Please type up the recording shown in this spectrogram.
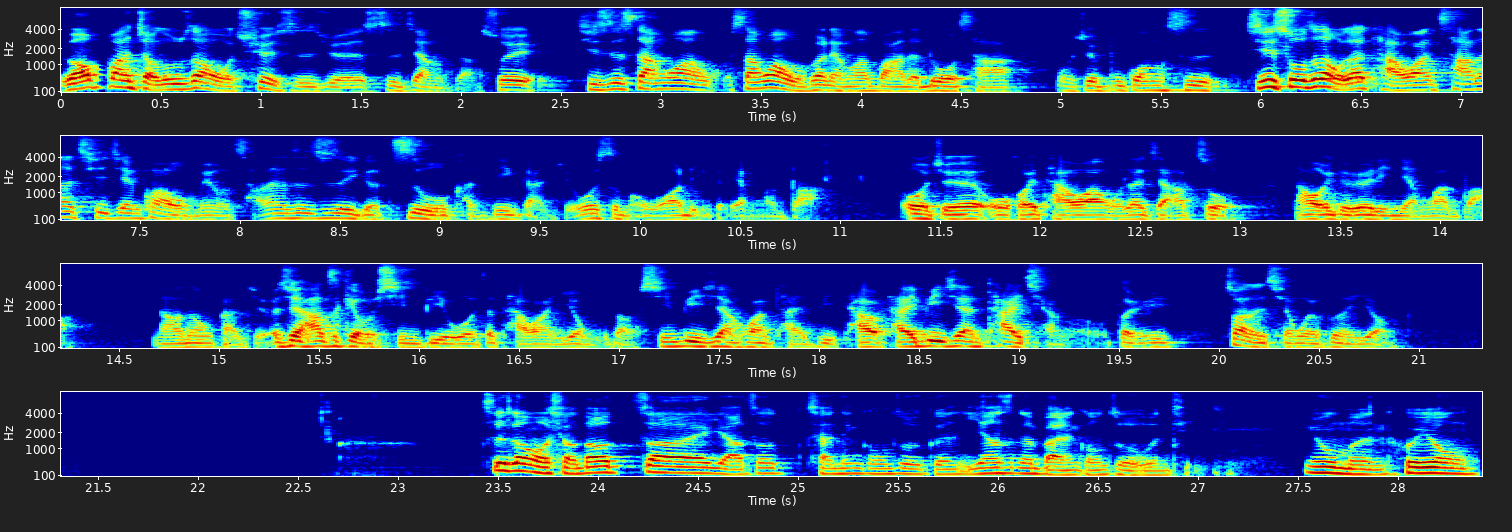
老板角度上，我确实觉得是这样子啊，所以其实三万三万五跟两万八的落差，我觉得不光是，其实说真的，我在台湾差那七千块我没有差，但是这是一个自我肯定感觉。为什么我要领个两万八？我觉得我回台湾我在家做，然后我一个月领两万八，然后那种感觉，而且他是给我新币，我在台湾也用不到，新币现在换台币，台台币现在太强了，我等于赚的钱我也不能用。这让我想到在亚洲餐厅工作跟一样是跟白人工作的问题，因为我们会用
